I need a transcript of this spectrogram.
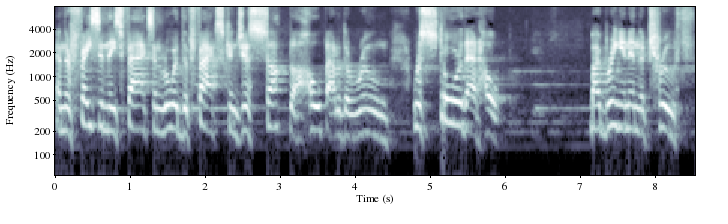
and they're facing these facts, and Lord, the facts can just suck the hope out of the room. Restore that hope by bringing in the truth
